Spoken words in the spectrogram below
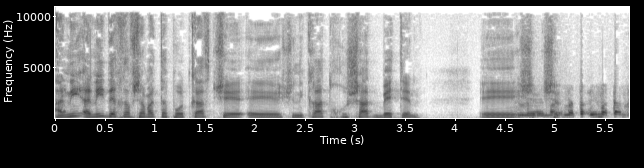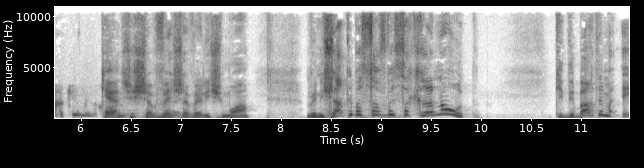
אני, אני דרך אגב שמעתי את הפודקאסט ש, אה, שנקרא תחושת בטן. אה, ש- ש- עם מת- עם מתן חכימי, נכון? כן, ששווה שווה לשמוע. ונשארתי בסוף בסקרנות. כי דיברתם, אה,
